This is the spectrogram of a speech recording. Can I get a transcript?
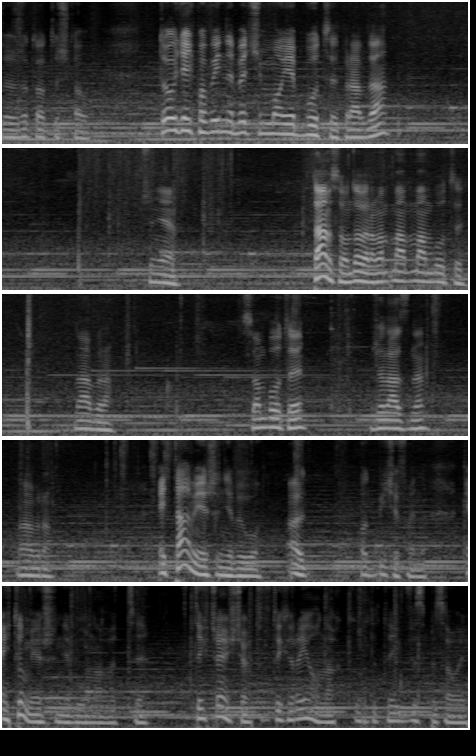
Że, że to ty szkoły. Tu gdzieś powinny być moje buty, prawda? Czy nie? Tam są, dobra, mam, mam, buty. Dobra. Są buty. Żelazne. Dobra. Ej, tam jeszcze nie było. Ale odbicie fajne. Ej, tu mnie jeszcze nie było nawet, ty. W tych częściach, w tych rejonach, kurde, tej wyspy całej.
